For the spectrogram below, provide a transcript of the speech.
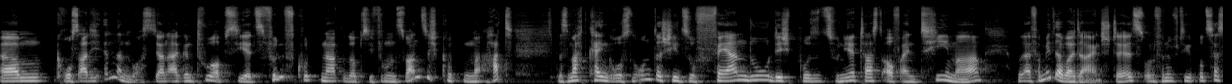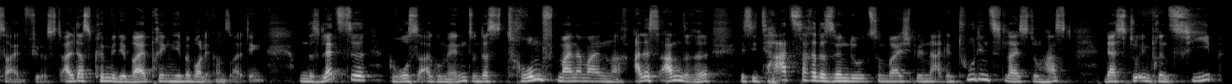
ähm, großartig ändern musst. Ja, eine Agentur, ob sie jetzt fünf Kunden hat oder ob sie 25 Kunden hat, das macht keinen großen Unterschied, sofern du dich positioniert hast auf ein Thema und einfach Mitarbeiter einstellst und vernünftige Prozesse einführst. All das können wir dir beibringen hier bei Body Consulting. Und das letzte große Argument, und das trumpft meiner Meinung nach alles andere, ist die Tatsache, dass wenn du zum Beispiel eine Agenturdienstleistung hast, dass du im Prinzip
